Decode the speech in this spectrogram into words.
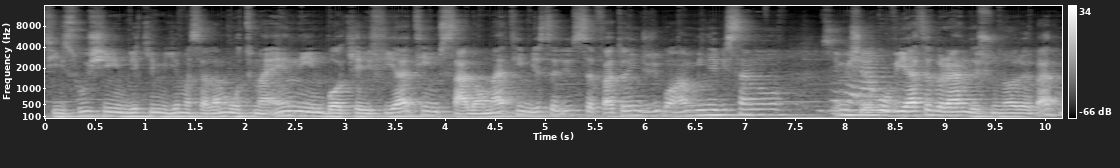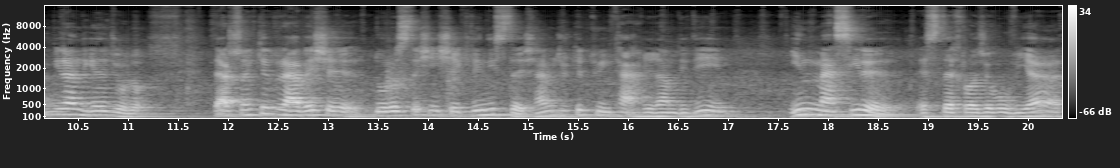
تیزهوشیم یکی میگه مثلا مطمئنیم با کیفیتیم سلامتیم. یه سری صفت ها اینجوری با هم می‌نویسن و این میشه هویت برندشون. آره بعد میرن دیگه جلو. در صورتی که روش درستش این شکلی نیستش. همینجور که تو این تحقیقم دیدیم این مسیر استخراج هویت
